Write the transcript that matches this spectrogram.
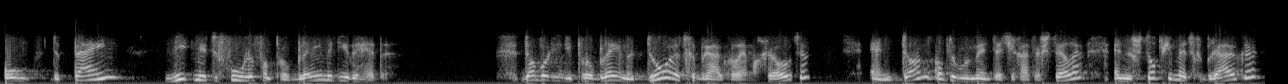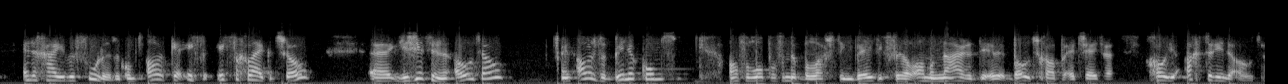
Om de pijn niet meer te voelen van problemen die we hebben. Dan worden die problemen door het gebruik alleen maar groter. En dan komt het moment dat je gaat herstellen. En dan stop je met gebruiken en dan ga je weer voelen. Dan komt alle, ik, ik vergelijk het zo. Eh, je zit in een auto en alles wat binnenkomt, enveloppen van de belasting, weet ik veel, allemaal nare boodschappen, et gooi je achter in de auto.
